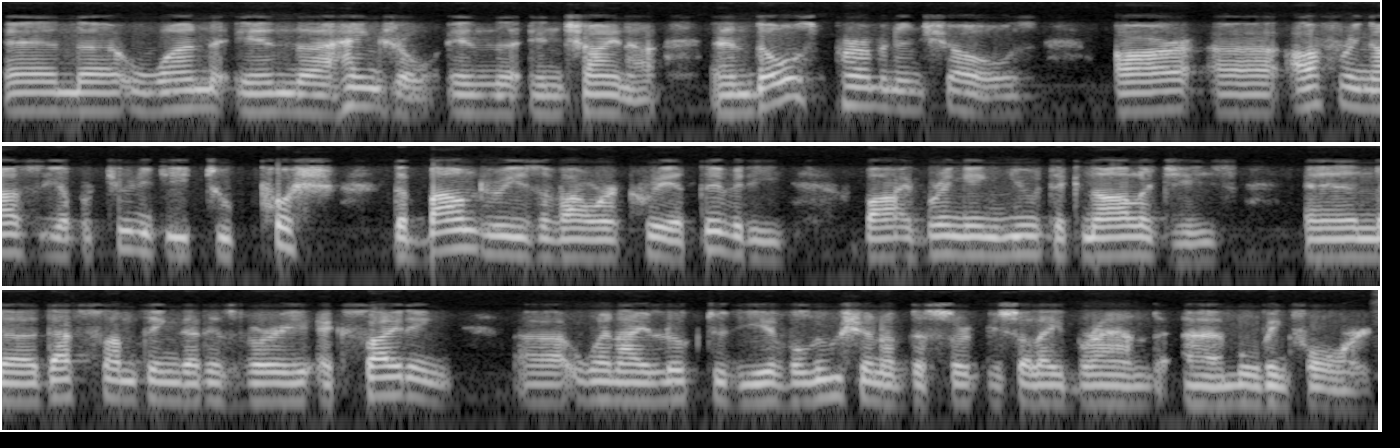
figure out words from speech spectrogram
and one in Hangzhou in in China. And those permanent shows are offering us the opportunity to push the boundaries of our creativity by bringing new technologies, and that's something that is very exciting uh, when I look to the evolution of the Cirque du Soleil brand uh, moving forward.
